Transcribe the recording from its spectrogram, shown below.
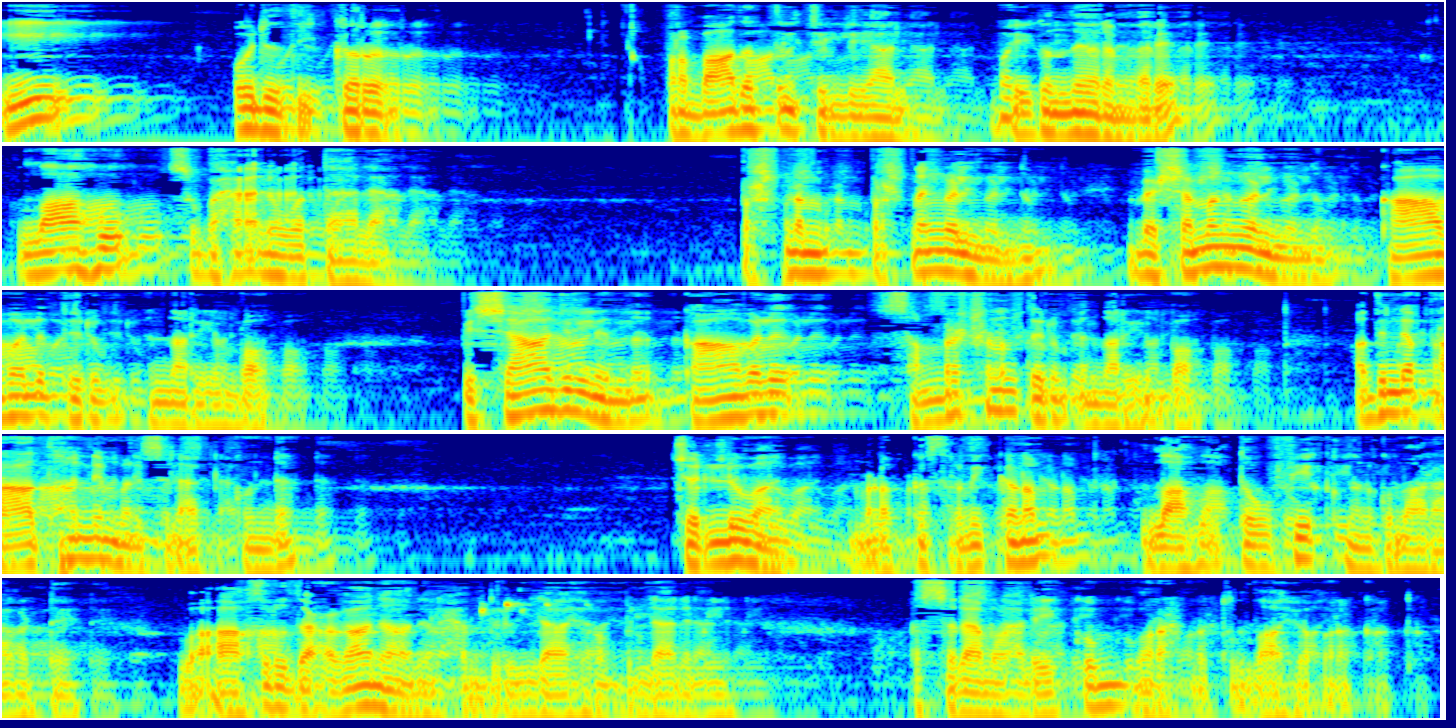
ഈ ഒരു ദിക്കറ് പ്രഭാതത്തിൽ ചൊല്ലിയാൽ വൈകുന്നേരം വരെ അള്ളാഹു സുബാനുവത്താല പ്രശ്നം പ്രശ്നങ്ങളിൽ നിന്നും വിഷമങ്ങളിൽ നിന്നും കാവൽ തരും എന്നറിയുമ്പോൾ പിശാചിൽ നിന്ന് കാവൽ സംരക്ഷണം തരും എന്നറിയുമ്പോൾ അതിന്റെ പ്രാധാന്യം മനസ്സിലാക്കിക്കൊണ്ട് ചൊല്ലുവാൻ നമ്മളൊക്കെ ശ്രമിക്കണം. അള്ളാഹു തൗഫീഖ് നൽകുമാറാകട്ടെ. അലഹമുല്ലാഹി റബുല്ലാലമീൻ വറഹമത്തല്ലാഹി വാത്തു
